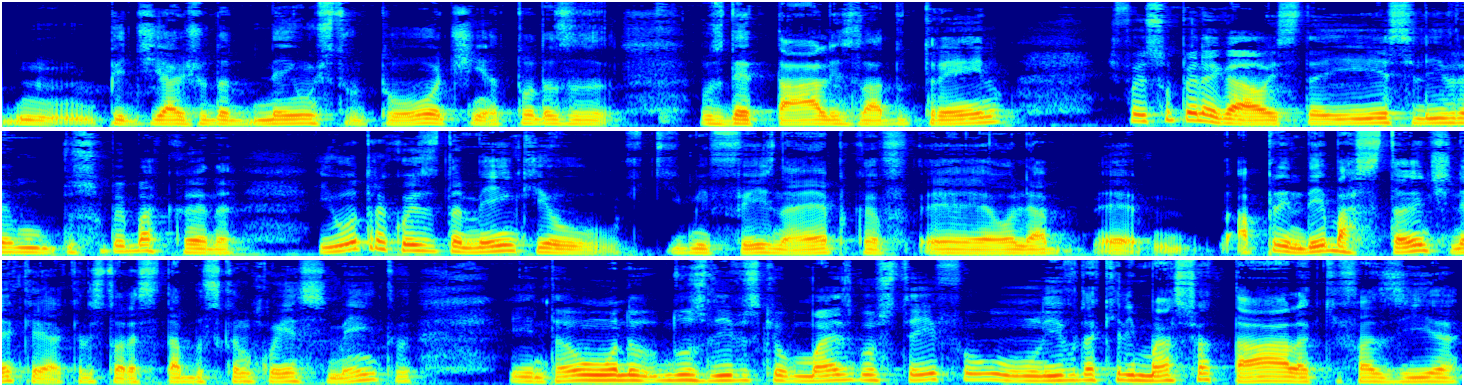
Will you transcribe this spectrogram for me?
hum, pedir ajuda de nenhum instrutor, tinha todos os detalhes lá do treino. Foi super legal, isso daí, esse livro é super bacana. E outra coisa também que, eu, que me fez na época é olhar, é, aprender bastante, né? Que é aquela história, você está buscando conhecimento. Então, um dos livros que eu mais gostei foi um livro daquele Márcio Atala, que fazia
